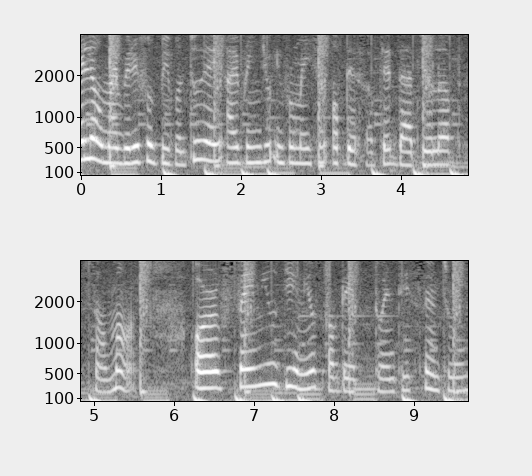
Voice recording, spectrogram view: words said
Hello, my beautiful people. Today I bring you information of the subject that you loved so much, or famous genius of the 20th century.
